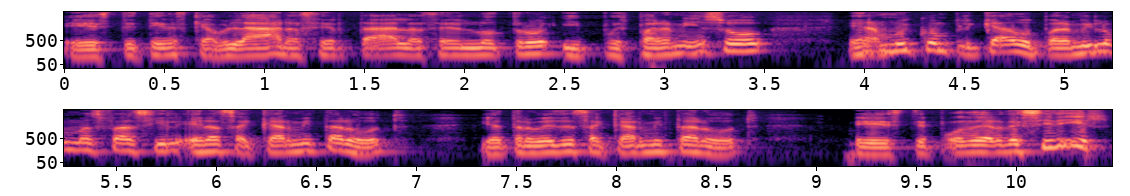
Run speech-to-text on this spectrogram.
este, tienes que hablar, hacer tal, hacer el otro, y pues para mí eso era muy complicado, para mí lo más fácil era sacar mi tarot, y a través de sacar mi tarot, este, poder decidir.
